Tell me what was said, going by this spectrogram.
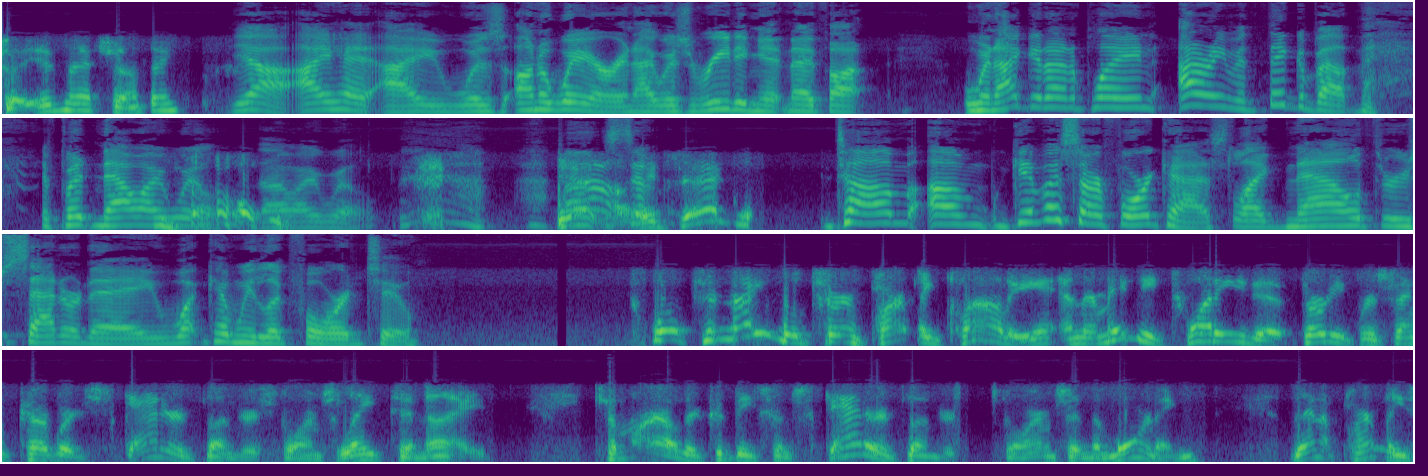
So isn't that something? Yeah, I had I was unaware and I was reading it and I thought when I get on a plane, I don't even think about that. but now I will. No. Now I will. Yeah, uh, so, exactly. Tom, um, give us our forecast, like now through Saturday. What can we look forward to? Well, tonight will turn partly cloudy, and there may be 20 to 30 percent coverage scattered thunderstorms late tonight. Tomorrow, there could be some scattered thunderstorms in the morning. Then a partly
